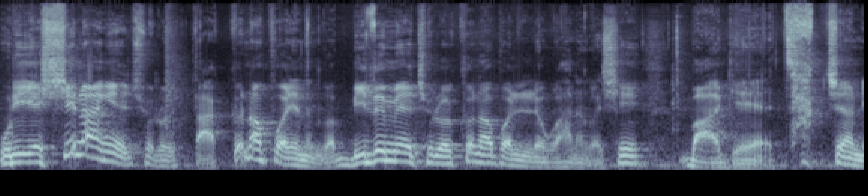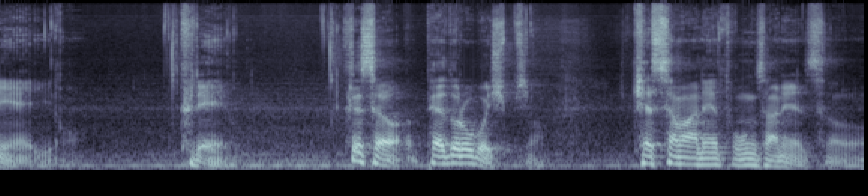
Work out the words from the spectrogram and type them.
우리의 신앙의 줄을 딱 끊어버리는 것, 믿음의 줄을 끊어버리려고 하는 것이 마귀의 작전이에요. 그래요. 그래서 베드로 보십시오. 겟세만의 동산에서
